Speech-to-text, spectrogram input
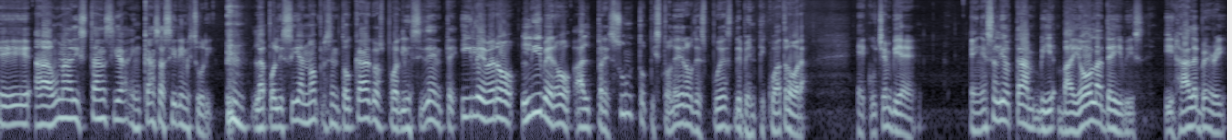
eh, a una distancia en Kansas City, Missouri. la policía no presentó cargos por el incidente y liberó, al presunto pistolero después de 24 horas. Escuchen bien, en ese lío están Viola Davis y Halle Berry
